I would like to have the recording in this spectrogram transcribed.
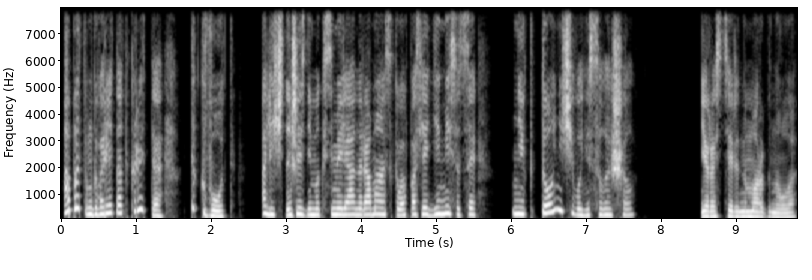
Об этом говорят открыто. Так вот, о личной жизни Максимилиана Романского в последние месяцы никто ничего не слышал». Я растерянно моргнула.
